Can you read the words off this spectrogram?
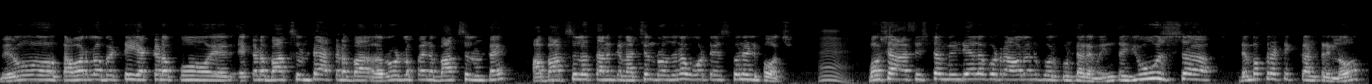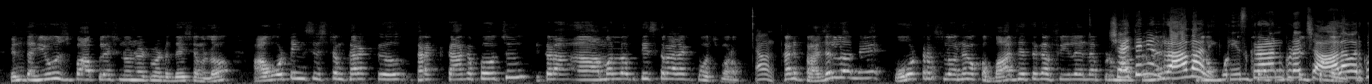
మీరు కవర్లో పెట్టి ఎక్కడ పో ఎక్కడ బాక్స్ ఉంటే అక్కడ బా- రోడ్ల పైన బాక్సులు ఉంటాయి. ఆ బాక్సులో తనకు నచ్చిన రోజున ఓటు వేసుకొని వెళ్ళిపోవచ్చు. బహుశా ఆ సిస్టమ్ ఇండియాలో కూడా రావాలని కోరుకుంటారేమో. ఇంత హ్యూజ్ డెమోక్రటిక్ కంట్రీలో ఇంత హ్యూజ్ పాపులేషన్ ఉన్నటువంటి దేశంలో ఆ ఓటింగ్ సిస్టమ్ కరెక్ట్ కరెక్ట్ కాకపోవచ్చు ఇక్కడ అమల్లోకి తీసుకురాలేకపోవచ్చు మనం. కానీ ప్రజల్లోనే ఓటర్స్లోనే ఒక బాధ్యతగా ఫీల్ అయినప్పుడు చైతన్యం రావాలి. తీసుకురావడానికి కూడా చాలా. వరకు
